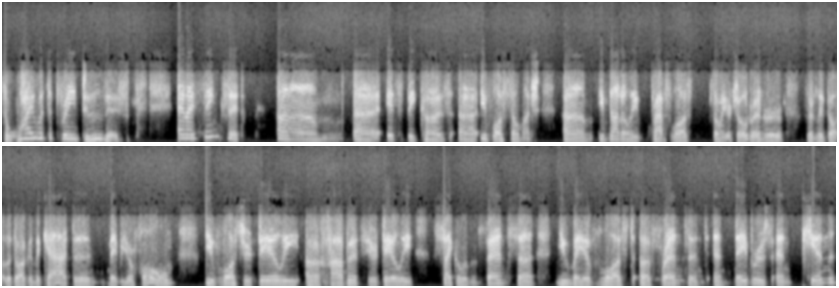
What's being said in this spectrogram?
So, why would the brain do this? And I think that um, uh, it's because uh, you've lost so much. Um, you've not only perhaps lost some of your children, or certainly the dog and the cat, and maybe your home. You've lost your daily uh, habits, your daily cycle of events. Uh, you may have lost uh, friends and, and neighbors and kin.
